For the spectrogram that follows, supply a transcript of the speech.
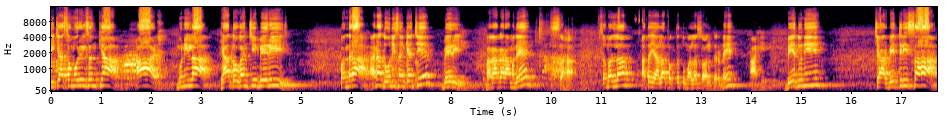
तिच्या समोरील संख्या आठ. गुणिला ह्या दोघांची बेरीज. पंधरा आहे ना? दोन्ही संख्यांची बेरीज. भागाकारामध्ये सहा. समजलं? आता याला फक्त तुम्हाला सॉल्व करणे आहे. बेदुनी चार. बेत्री सहा.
